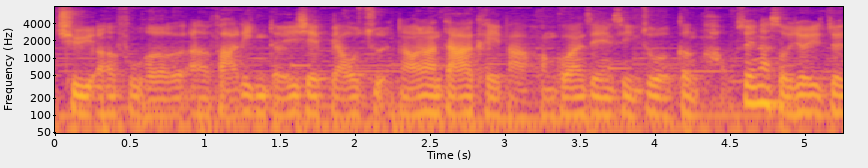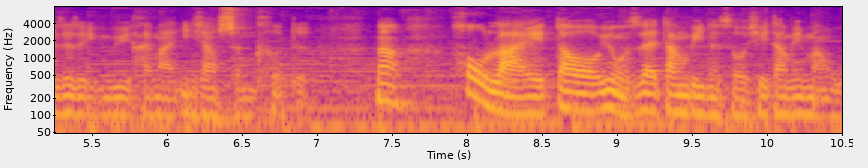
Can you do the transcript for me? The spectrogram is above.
去呃符合呃法令的一些标准，然后让大家可以把皇冠这件事情做得更好。所以那时候就对这个领域还蛮印象深刻的。那后来到，因为我是在当兵的时候，其实当兵蛮无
